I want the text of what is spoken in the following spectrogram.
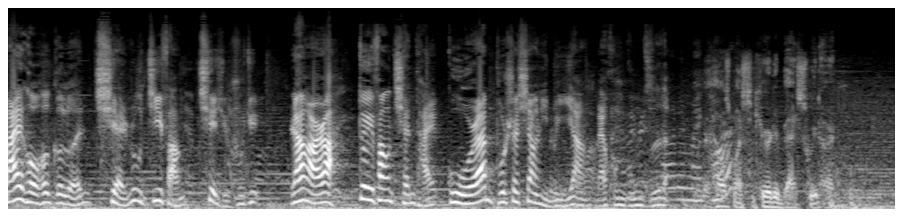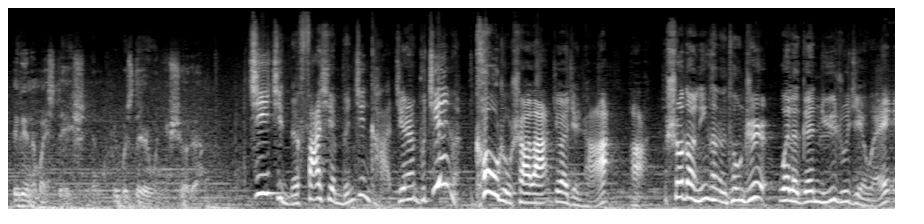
，Michael 和格伦潜入机房窃取数据。然而啊，对方前台果然不是像你们一样来混工资的。The hell's my security badge, sweetheart? It in at my station, and it was there when you showed up. 机警的发现门禁卡竟然不见了，扣住莎拉就要检查啊！收到林肯的通知，为了跟女主解围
